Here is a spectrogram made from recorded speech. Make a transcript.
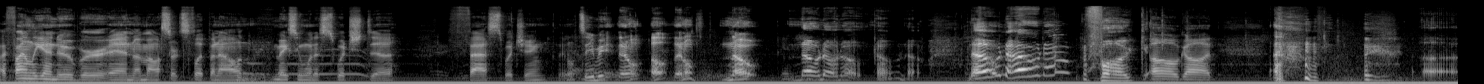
I finally get an Uber and my mouse starts flipping out. Makes me want to switch to fast switching. They don't see me. They don't. Oh, they don't. No. No, no, no, no, no. No, no, no. Fuck. Oh, God. uh,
